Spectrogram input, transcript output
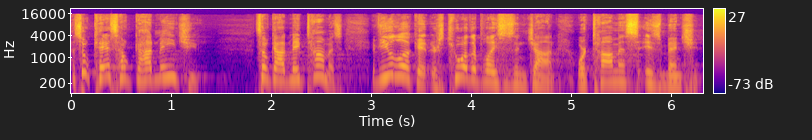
That's okay. That's how God made you. That's how God made Thomas. If you look at, there's two other places in John where Thomas is mentioned.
